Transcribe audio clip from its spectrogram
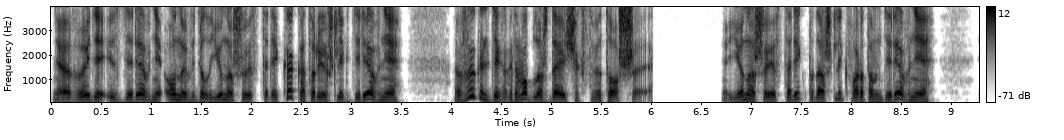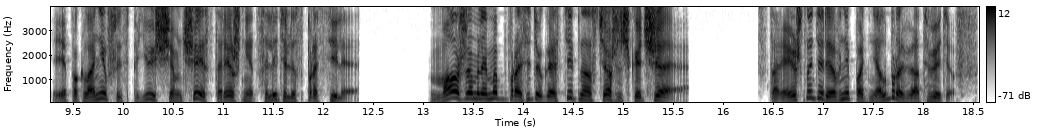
Выйдя из деревни, он увидел юношу и старика, которые шли к деревне, выглядя как два блуждающих святоши. Юноша и старик подошли к воротам деревни и, поклонившись пьющим чай, старешне целителю спросили, «Можем ли мы попросить угостить нас чашечкой чая?» Старейшина деревни поднял брови, ответив,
